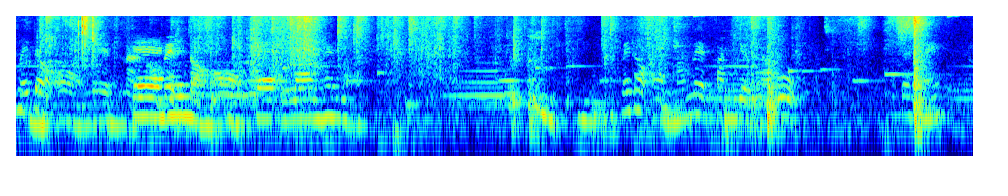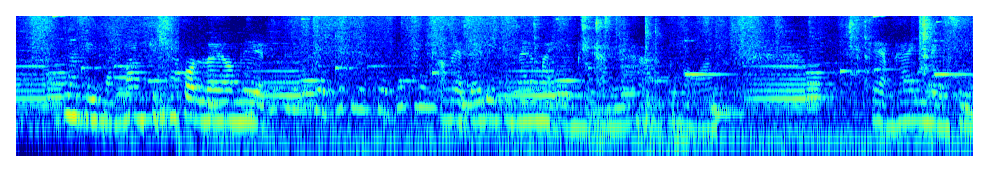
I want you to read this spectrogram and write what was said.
ไม่ดอกอ่อนเม็ดนะแก้เอาให้เม็ดหดน่ออกยอ่อนแก้ล่างให้หน่อยไม่ดอกอ่อนน้องเม็ดฟันเหยินนะลูกเข้าใจไหมน่าดีหลังบ้านคิดค่ะคนเลยออมเล็ตออมเล็ตได้ดีคุณแม่ใหม่อีกหนึ่งอันนะคะคุณหมอแถมให้อีกหนึ่งชิ้น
